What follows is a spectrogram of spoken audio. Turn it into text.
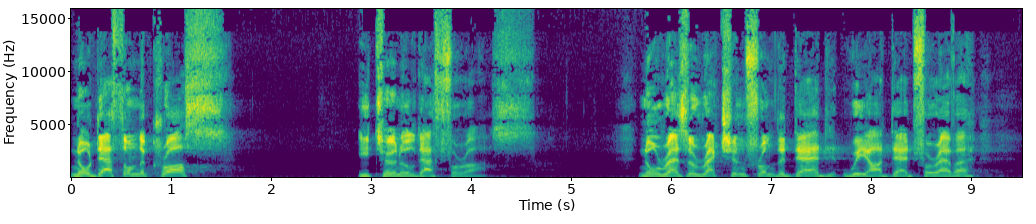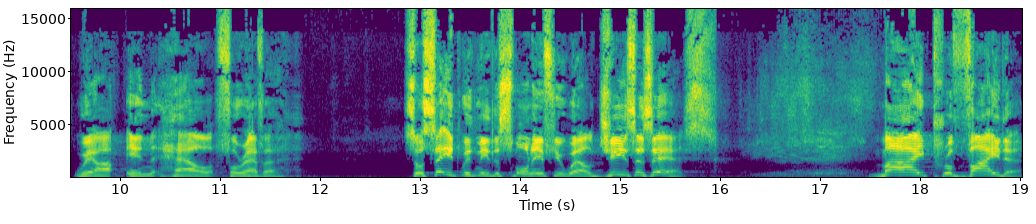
No death on the cross, eternal death for us. No resurrection from the dead, we are dead forever. We are in hell forever. So say it with me this morning, if you will. Jesus is, Jesus is. my provider.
